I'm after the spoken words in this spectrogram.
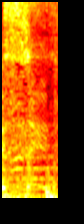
Yes.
